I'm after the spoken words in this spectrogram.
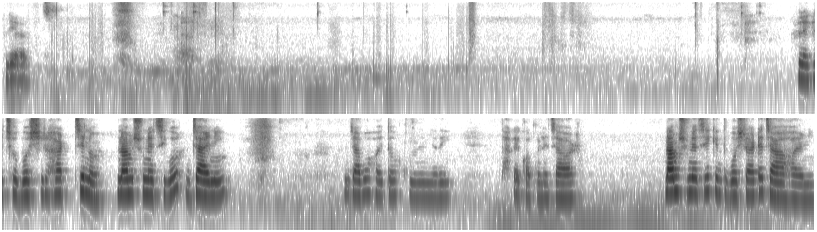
ক্লিয়ার লিখেছ, বসিরহাট চেন? নাম শুনেছি গো, যায়নি। যাব হয়তো কোনোদিন যদি থাকে কপালে যাওয়ার। নাম শুনেছি কিন্তু বসিরহাটে যাওয়া হয়নি।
